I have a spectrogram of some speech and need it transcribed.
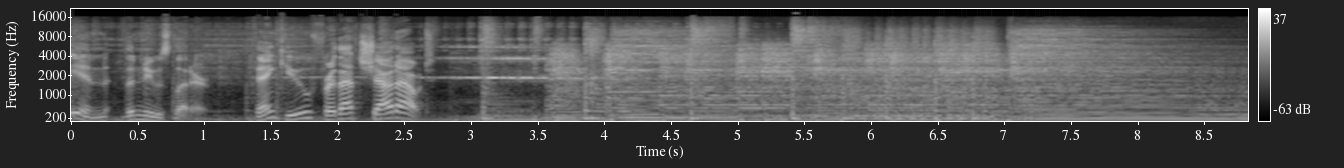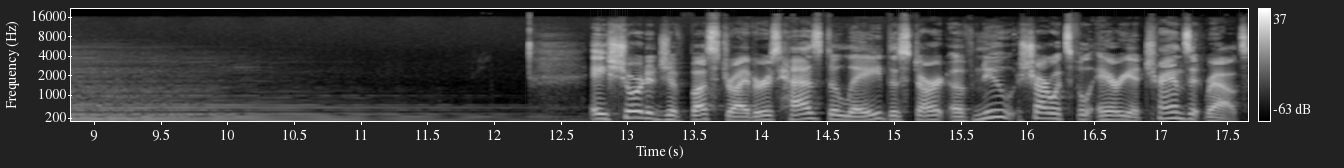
in the newsletter. Thank you for that shout out. A shortage of bus drivers has delayed the start of new Charlottesville area transit routes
